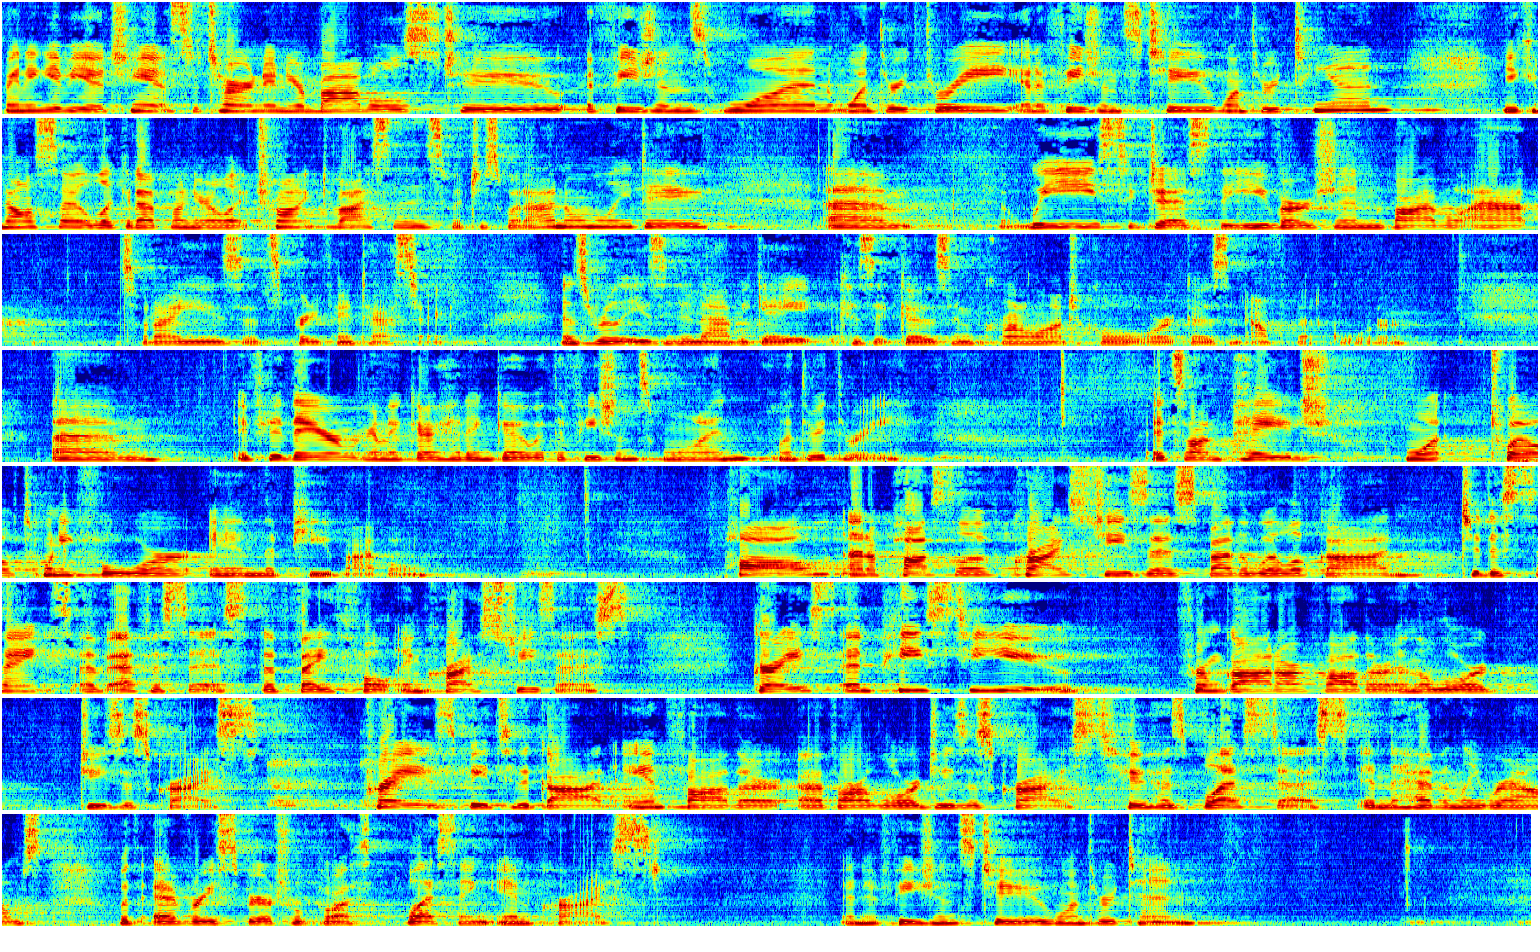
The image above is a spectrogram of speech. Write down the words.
I'm going to give you a chance to turn in your Bibles to Ephesians 1 1 through 3 and Ephesians 2 1 through 10. You can also look it up on your electronic devices, which is what I normally do. Um, we suggest the YouVersion Bible app. That's what I use. It's pretty fantastic. And it's really easy to navigate because it goes in chronological or it goes in alphabetical order. Um, if you're there, we're going to go ahead and go with Ephesians 1 1 through 3. It's on page 1224 in the Pew Bible. Paul, an apostle of Christ Jesus by the will of God, to the saints of Ephesus, the faithful in Christ Jesus. Grace and peace to you from God our Father and the Lord Jesus Christ. Praise be to the God and Father of our Lord Jesus Christ, who has blessed us in the heavenly realms with every spiritual blessing in Christ. In Ephesians 2 1 through 10.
